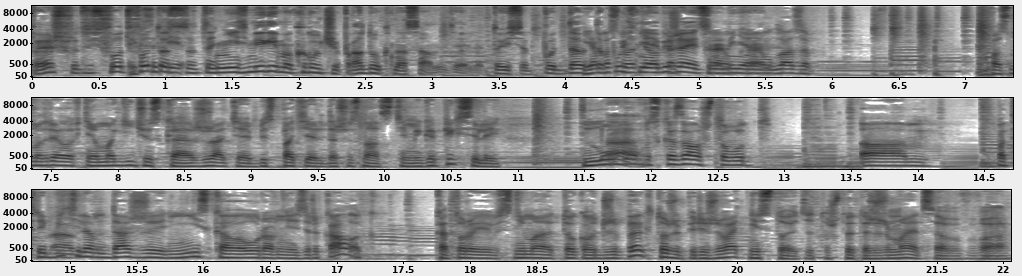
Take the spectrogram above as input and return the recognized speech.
Понимаешь, то есть фото, И, кстати- это неизмеримо круче продукт на самом деле. То есть, да, Я да пусть не как обижается на меня. глаза посмотрел их магическое сжатие без потерь до 16 мегапикселей. Ну, А. я бы сказал, что вот ам, потребителям даже низкого уровня зеркалок, которые снимают только в JPEG, тоже переживать не стоит за то, что это сжимается в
